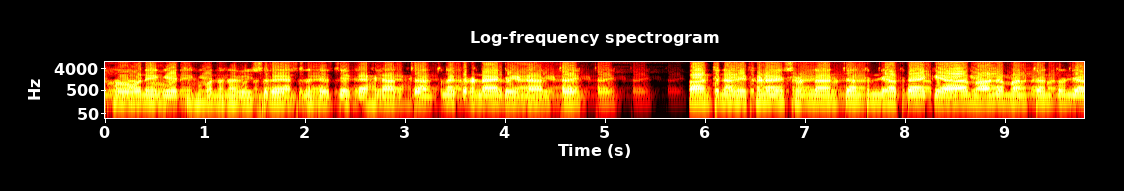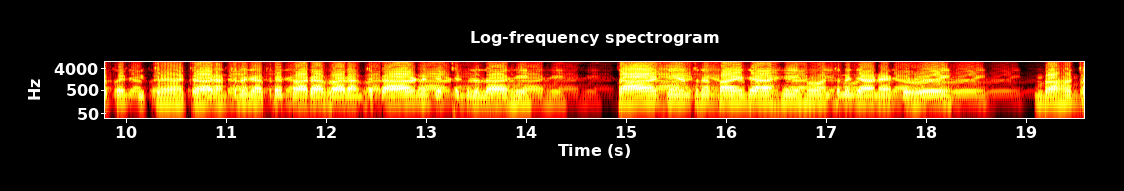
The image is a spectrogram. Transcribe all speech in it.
ਹੋਵਨੇ ਜੇ ਤਿਸ ਮਨ ਨ ਵਿਸਰੈ। ਅੰਤ ਨ ਦਿਤੇ ਕਹਿਣਾ ਅੰਤ ਅੰਤ ਨ ਕਰਨਾ ਦੇਣਾ ਅੰਤ। ਅੰਤ ਨ ਵੇਖਣਾ, ਸੁਣਨਾ ਅੰਤ ਅੰਤ ਨ ਜਾਪੈ ਕਿਆ ਮਨ ਮੰਤ, ਅੰਤ ਨ ਜਾਪੈ ਕੀਤਾ ਆਕਾਰ। ਅੰਤ ਨ ਜਾਪੈ ਪਾਰਾਵਾਰ, ਅੰਤ ਕਾਰਨ ਕਿਤ ਬਿਲਲਾਹੇ ਤਾਕਿ ਅੰਤ ਨ ਪਾਏ ਜਾਹੇ ਹੋ, ਅੰਤ ਨ ਜਾਣੈ ਕੋਈ। ਬਹੁਤ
